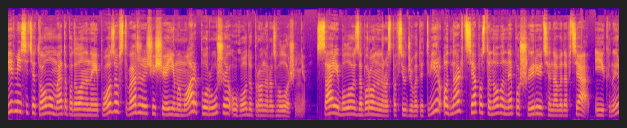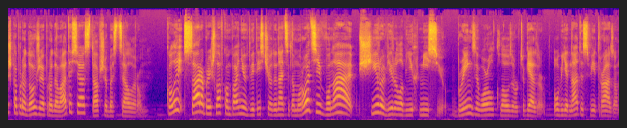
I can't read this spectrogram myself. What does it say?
Півмісяця тому мета подала на неї позов, стверджуючи, що її мемуар порушує угоду про нерозголошення. Сарі було заборонено розповсюджувати твір, однак ця постанова не поширюється на видавця, і книжка продовжує продаватися, ставши бестселером. Коли Сара прийшла в компанію в 2011 році, вона щиро вірила в їх місію Bring the world closer together – об'єднати світ разом.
